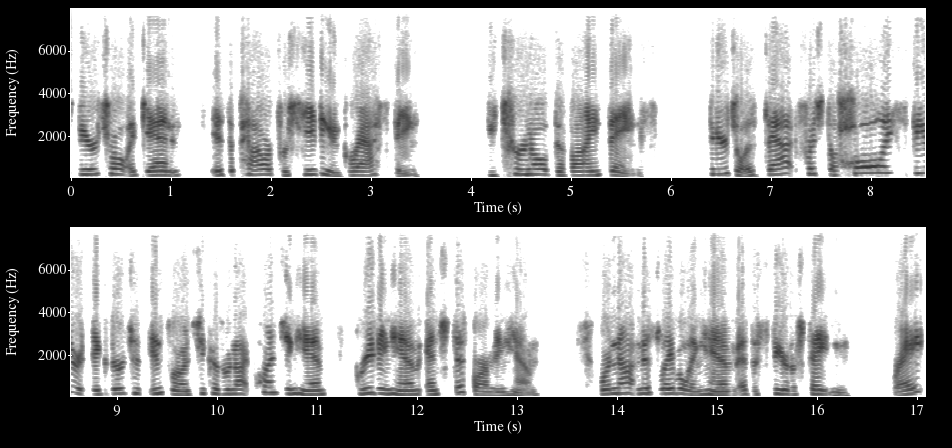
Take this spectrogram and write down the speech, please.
spiritual, again, is the power of perceiving and grasping eternal divine things. Spiritual is that which the Holy Spirit exerts his influence because we're not quenching him, grieving him, and stiff arming him. We're not mislabeling him as the spirit of Satan, right?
